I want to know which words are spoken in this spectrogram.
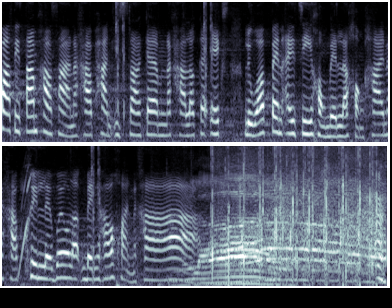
ฝากติดตามข่าวสารนะคะ ผ่าน Instagram นะคะ แล้วก็ X หรือว่าเป็น IG ของเบนและของค่ายนะคะ Queen Label และเบนข้าวขวัญค่ะ อะ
